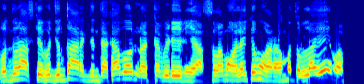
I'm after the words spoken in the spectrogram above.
বন্ধুরা, আজকে এই পর্যন্ত আরেকদিন দেখাবো অন্য একটা ভিডিও নিয়ে। আসসালামু আলাইকুম ওয়া রাহমাতুল্লাহি ওয়া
